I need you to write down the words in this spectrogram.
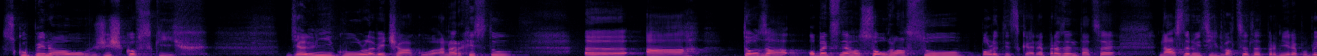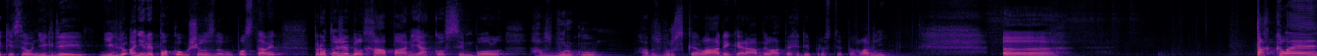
skupinou žižkovských dělníků, levičáků a anarchistů eh, a to za obecného souhlasu politické reprezentace. Následujících 20 let první republiky se ho nikdy nikdo ani nepokoušel znovu postavit, protože byl chápán jako symbol Habsburků, Habsburské vlády, která byla tehdy prostě to hlavní. Eh, Takhle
